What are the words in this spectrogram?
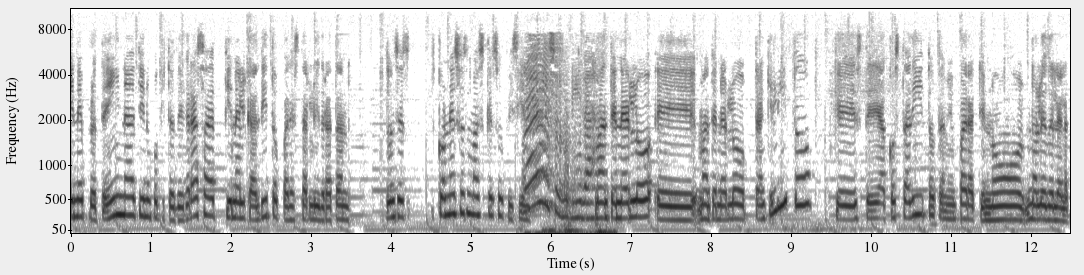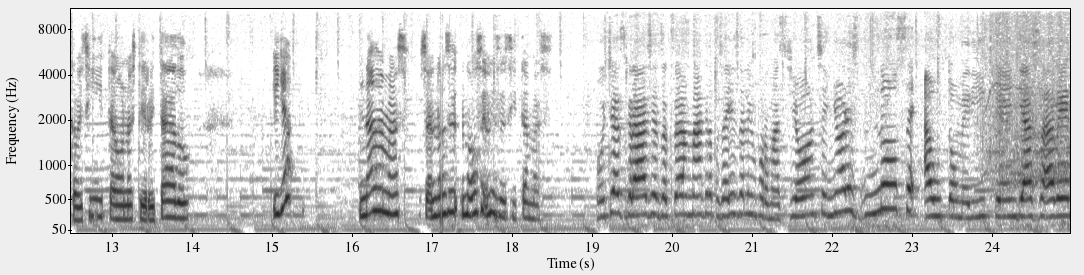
Tiene proteína, tiene un poquito de grasa, tiene el caldito para estarlo hidratando. Entonces, con eso es más que suficiente. Mantenerlo, eh, mantenerlo tranquilito, que esté acostadito también para que no, no le duele la cabecita o no esté irritado. Y ya, nada más, o sea, no se, no se necesita más. Muchas gracias, doctora Magda. Pues ahí está la información. Señores, no se automediquen, ya saben,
